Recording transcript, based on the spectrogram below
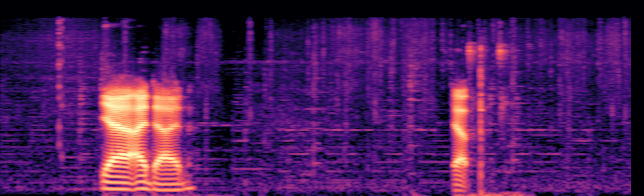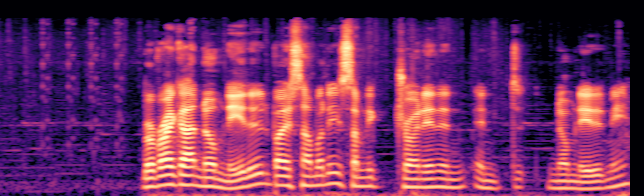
yeah, I died. Yep. Remember I got nominated by somebody? Somebody joined in and, and nominated me?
